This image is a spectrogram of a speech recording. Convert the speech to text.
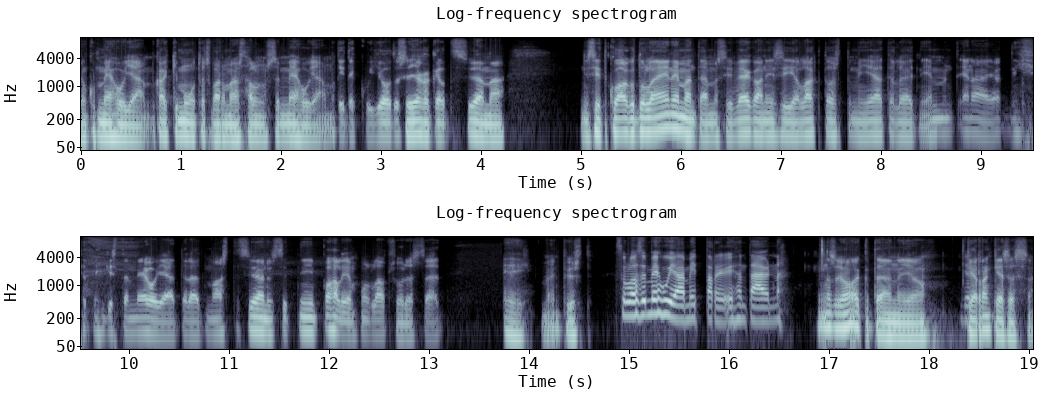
jonkun mehujää. Kaikki muut olisi varmaan halunnut sen mehujää, mutta itse kun joutui sen joka kerta syömään, niin sitten kun alkoi tulla enemmän tämmöisiä vegaanisia ja laktoosittomia jäätelöitä, niin en mä nyt enää niin jotenkin sitä mehujäätelöä, että mä oon sitä syönyt sit niin paljon mun lapsuudessa, että ei, mä en pysty. Sulla on se mehujäämittari ihan täynnä. No se on aika täynnä, joo. Kerran kesässä.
